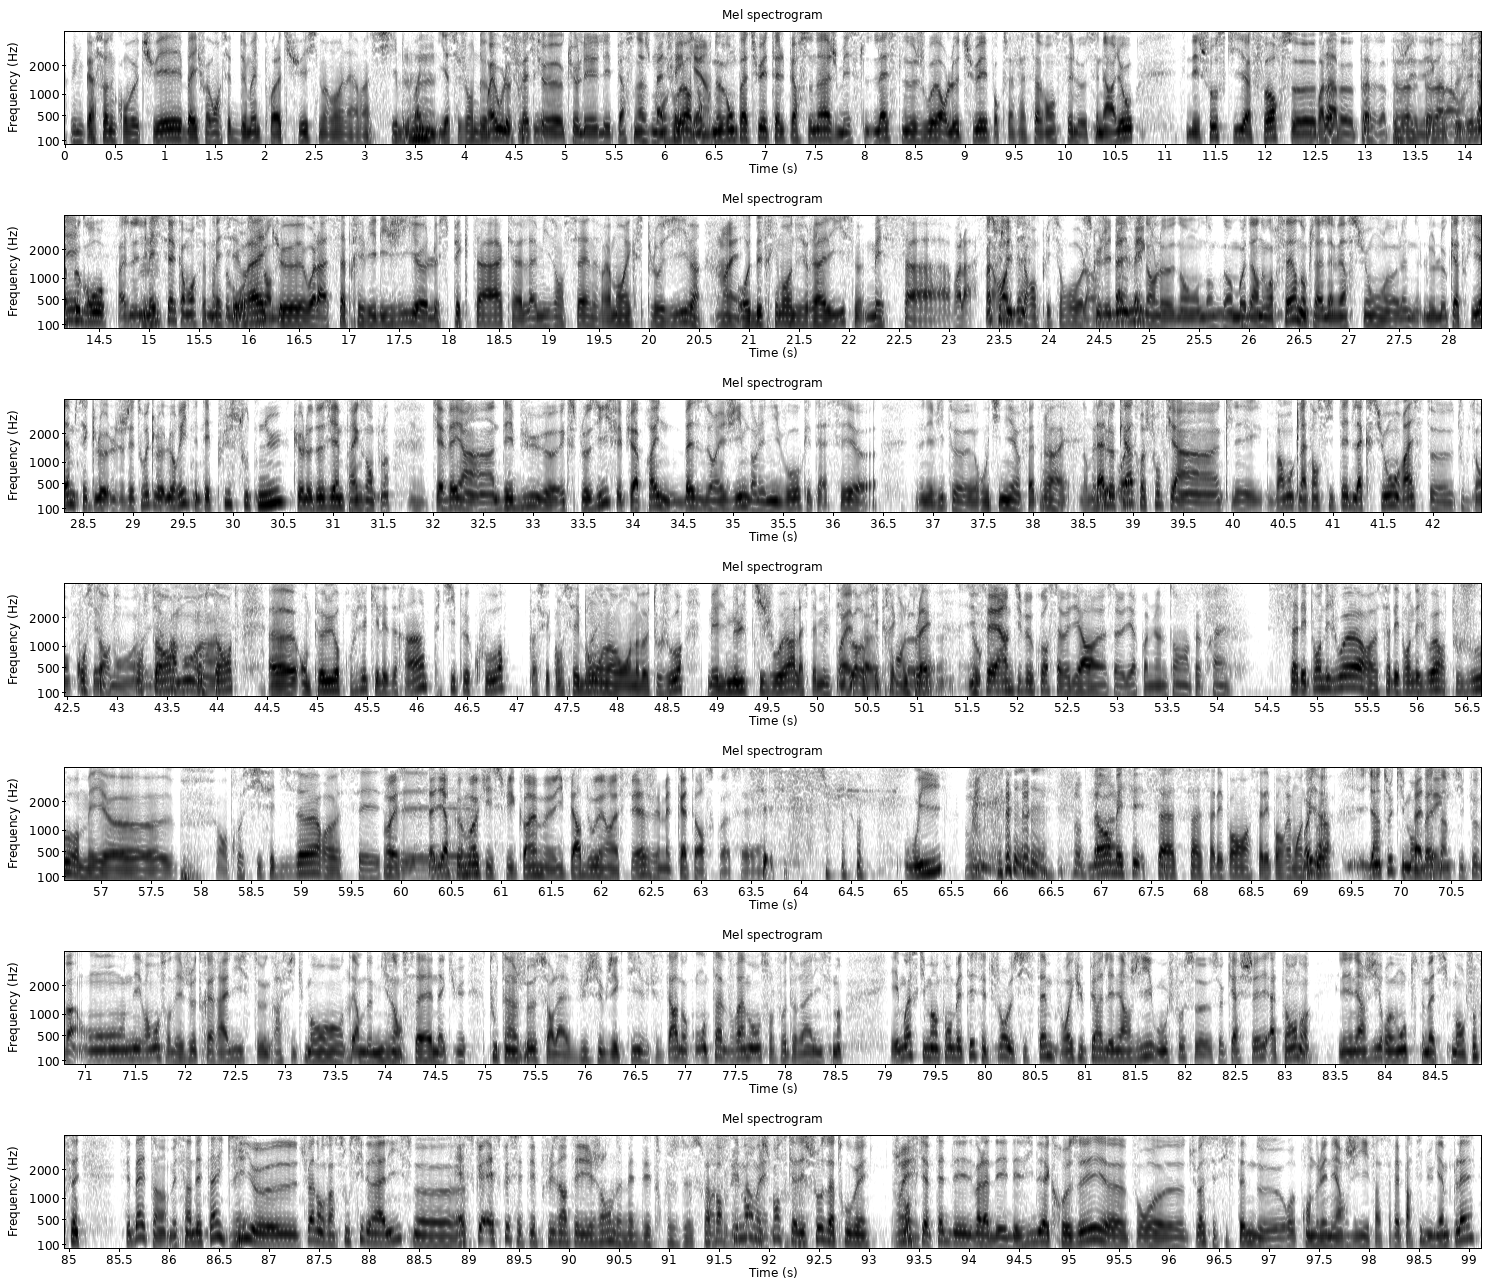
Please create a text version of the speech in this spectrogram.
une personne qu'on veut tuer, bah, il faut avancer de 2 mètres pour la tuer, sinon elle est invincible. Mm. Il y a ce genre de. Ouais, ou le fait que, que les, les personnages non joueurs donc ne vont pas tuer tel personnage, mais laissent le joueur le tuer pour que ça fasse avancer le scénario des choses qui à force euh, voilà, peuvent, peuvent, un peu gêner. C'est un peu gros. Enfin, les mais, ficelles commencent à être mais un peu c'est vrai que voilà, ça privilégie euh, le spectacle, la mise en scène vraiment explosive au détriment du réalisme, mais ça voilà, ça, ça remplit son rôle. Ce que hein. j'ai bien aimé dans le dans, dans, dans Modern Warfare, donc la, la version euh, le, quatrième, c'est que j'ai trouvé que le, rythme était plus soutenu que le deuxième par exemple, mm. qui avait un, début explosif et puis après une baisse de régime dans les niveaux qui était assez devenait vite euh, routinier en fait. Ouais, non, mais là, le 4, je trouve qu'il y a un, que les, vraiment que l'intensité de l'action reste euh, tout le temps. En fait, constante, constante, constante. Euh, on peut lui reprocher qu'il est un petit peu court parce que quand c'est bon, on, en veut toujours. Mais le multijoueur, l'aspect multijoueur aussi très complet. Donc c'est un petit peu court, ça veut dire, ça veut dire combien de temps à peu près? Ça dépend des joueurs, ça dépend des joueurs toujours, mais euh, entre 6 et 10 heures, c'est... Ouais, C'est-à-dire que moi qui suis quand même hyper doué en FPS, je vais mettre 14, quoi. C'est... Oui. Oui. non, mais c'est ça, ça, ça dépend, ça dépend vraiment des joueurs. Il y, a un truc qui m'embête un petit peu. on est vraiment sur des jeux très réalistes graphiquement en termes de mise en scène, avec tout un jeu sur la vue subjective, etc. Donc on tape vraiment sur le photoréalisme. Et moi, ce qui m'a un peu embêté, c'est toujours le système pour récupérer de l'énergie où il faut se, se cacher, attendre, et l'énergie remonte automatiquement. Je trouve que c'est c'est bête, hein, mais c'est un détail qui, euh, tu vois, dans un souci de réalisme. Euh, est-ce que est-ce que c'était plus intelligent de mettre des trousses de soie Pas forcément, mais je pense qu'il y a des choses à trouver. Je pense qu'il y a peut-être des voilà des, des idées à creuser euh, pour euh, tu vois ces systèmes de reprendre de l'énergie. Enfin, ça fait partie du gameplay.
